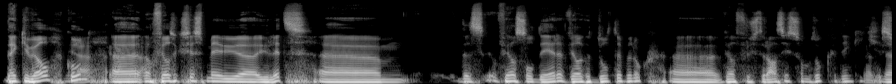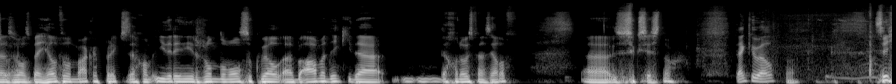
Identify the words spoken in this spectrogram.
Dankjewel, Koen. Ja, Eh, nog veel succes met uw, uw lid. Dus veel solderen, veel geduld hebben ook. Eh, veel frustraties soms ook, denk ik. Eh, zoals bij heel veel makerprojecten, dat gewoon iedereen hier rondom ons ook wel eh, beamen, denk ik. Dat, dat gewoon nooit vanzelf. Eh, dus succes nog. Dank u wel. Zeg.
